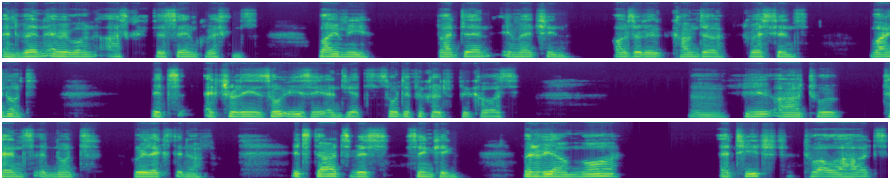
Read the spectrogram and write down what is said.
And when everyone asks the same questions, why me? But then imagine also the counter questions, why not? It's actually so easy and yet so difficult because uh, we are too tense and not relaxed enough. It starts with thinking. When we are more attached to our hearts,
